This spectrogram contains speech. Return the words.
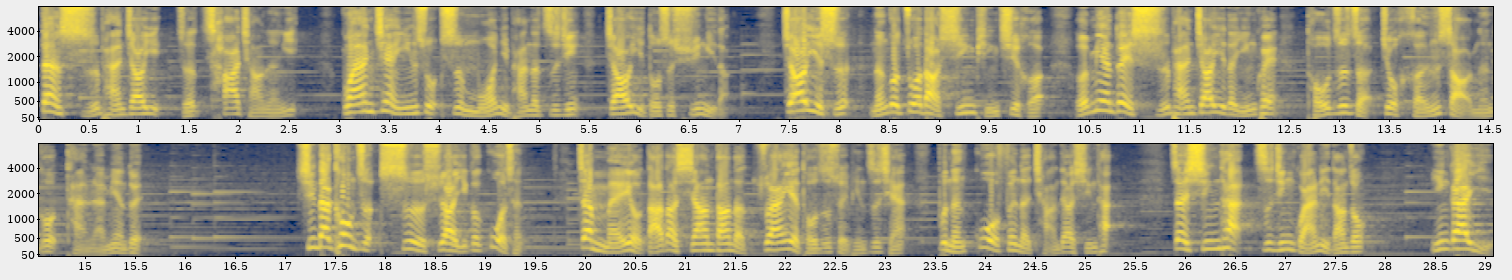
但实盘交易则差强人意。关键因素是模拟盘的资金交易都是虚拟的，交易时能够做到心平气和，而面对实盘交易的盈亏，投资者就很少能够坦然面对。心态控制是需要一个过程。在没有达到相当的专业投资水平之前，不能过分的强调心态。在心态资金管理当中，应该以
